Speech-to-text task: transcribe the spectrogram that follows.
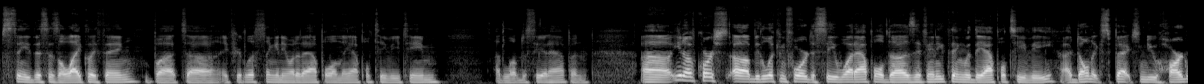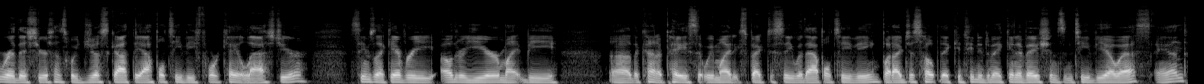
see this as a likely thing, but uh, if you're listening, anyone at Apple on the Apple TV team, I'd love to see it happen. Uh, you know, of course, I'll be looking forward to see what Apple does, if anything, with the Apple TV. I don't expect new hardware this year since we just got the Apple TV 4K last year. Seems like every other year might be uh, the kind of pace that we might expect to see with Apple TV. But I just hope they continue to make innovations in tvOS, and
